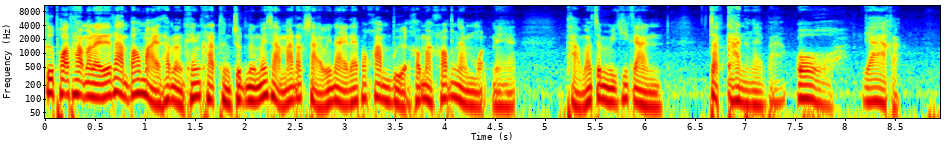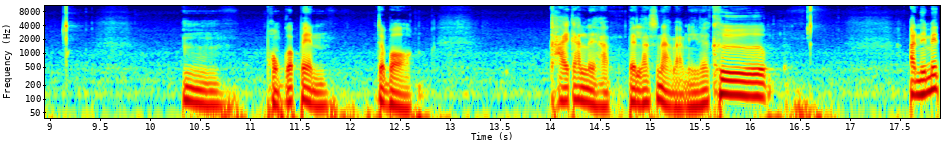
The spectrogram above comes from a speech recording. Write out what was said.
คือพอทำอะไรได้ตามเป้าหมายทำอย่างเคร่งครัดถึงจุดหนึ่งไม่สามารถรักษาวินัยได้เพราะความเบื่อเข้ามาครอบงำหมดนะฮะถามว่าจะมีวิธีการจัดการยังไงบ้างโอ้ยากอะ่ะอืมผมก็เป็นจะบอกคล้ายกันเลยครับ เป็นลักษณะแบบนี้เลยคือ อันนี้ไม่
